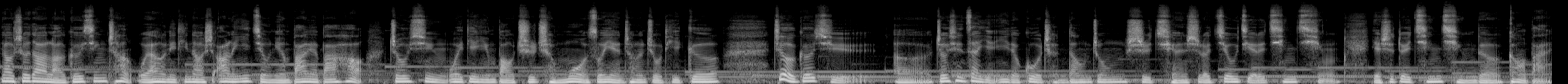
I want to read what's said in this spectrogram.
要说到老歌新唱，我要和你听到是二零一九年八月八号，周迅为电影《保持沉默》所演唱的主题歌。这首歌曲，呃，周迅在演绎的过程当中是诠释了纠结的亲情，也是对亲情的告白。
